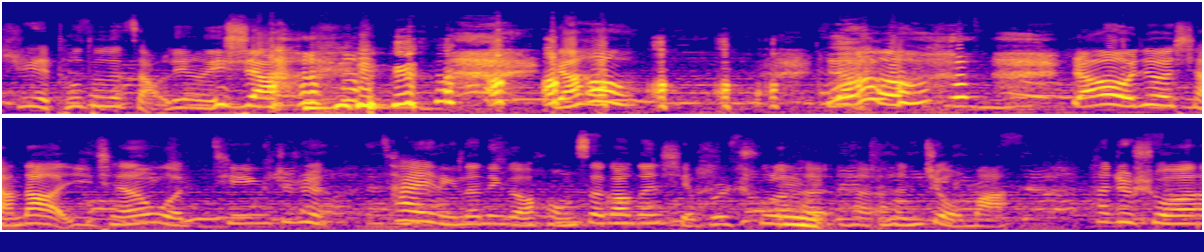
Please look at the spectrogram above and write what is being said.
其实也偷偷的早恋了一下，然后，然后，然后我就想到以前我听就是蔡依林的那个《红色高跟鞋》，不是出了很、很很久嘛，他就说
